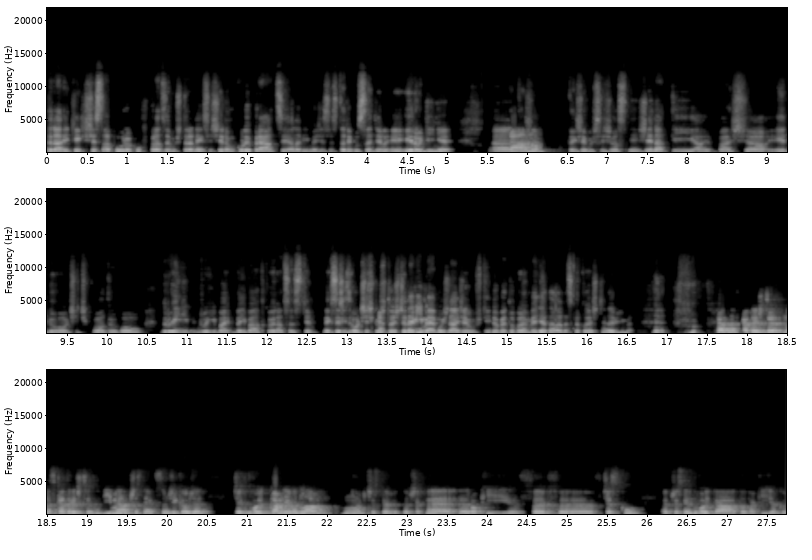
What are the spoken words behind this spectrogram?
teda i těch 6,5 roku v Praze už teda nejseš jenom kvůli práci, ale víme, že jsi tady usadil i, i rodině. A, Ano. takže už jsi vlastně ženatý a máš a, jednu holčičku a druhou, druhý, druhý bejbátko je na cestě. Nechci říct holčičku, že to ještě nevíme, možná, že už v té době to budeme vědět, ale dneska to ještě nevíme. Dneska, dneska, to ještě, dneska to ještě nevíme a přesně jak jsem říkal, že Čech dvojka mě vedla mm, přes ty všechny eh, roky v, v, v Česku, tak přesně dvojka, to taky jako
